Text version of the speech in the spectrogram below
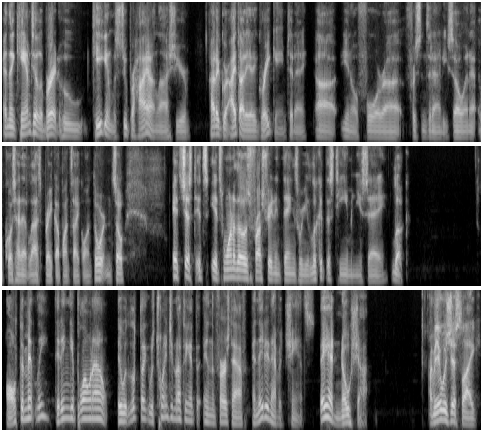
and then Cam Taylor Britt, who Keegan was super high on last year, had a great. I thought he had a great game today. Uh, you know, for uh, for Cincinnati. So, and of course, had that last breakup on Tyquan Thornton. So, it's just it's it's one of those frustrating things where you look at this team and you say, look, ultimately they didn't get blown out. It would look like it was 22 nothing in the first half, and they didn't have a chance. They had no shot. I mean, it was just like,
